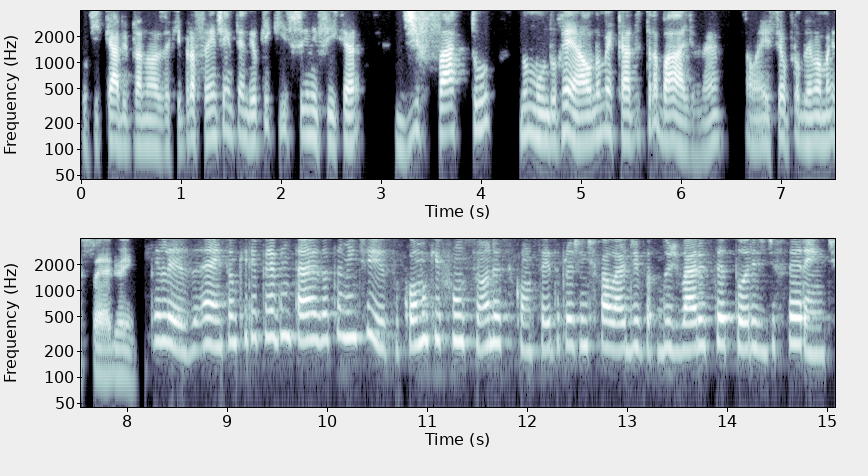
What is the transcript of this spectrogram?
O que cabe para nós daqui para frente é entender o que, que isso significa de fato no mundo real, no mercado de trabalho, né? Então esse é o problema mais sério aí. Beleza. É, então queria perguntar exatamente isso. Como que funciona esse conceito para a gente falar de, dos vários setores diferentes?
